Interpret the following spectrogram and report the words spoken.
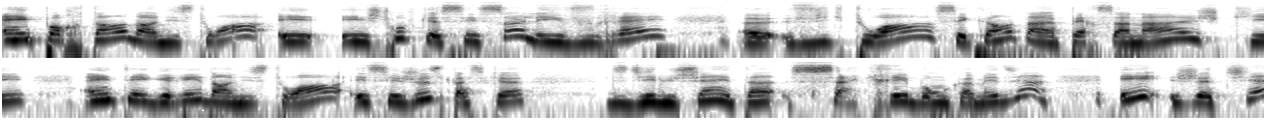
important dans l'histoire et, et je trouve que c'est ça les vraies euh, victoires c'est quand un personnage qui est intégré dans l'histoire et c'est juste parce que Didier Lucien est un sacré bon comédien. Et je tiens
